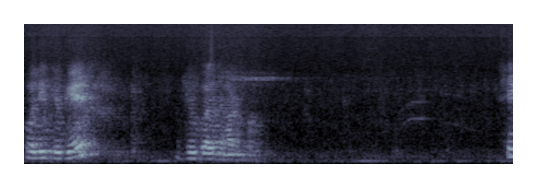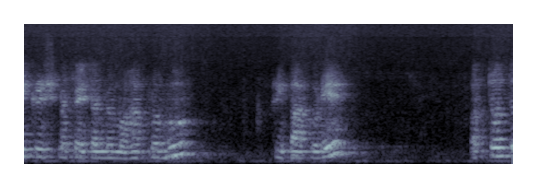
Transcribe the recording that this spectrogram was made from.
কলিযুগের যুগ ধর্ম শ্রীকৃষ্ণ চৈতন্য মহাপ্রভু কৃপা করে অত্যন্ত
